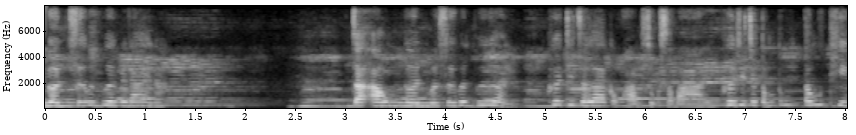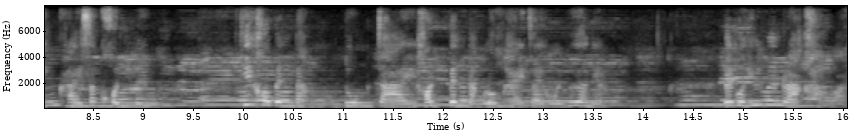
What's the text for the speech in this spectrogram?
เงินซื้อเพื่อนๆไม่ได้นะ จะเอาเงินมาซื้อเพื่อนๆ เพื่อที่จะแลกกับความสุขสบาย เพื่อที่จะต้องต้องต้องทิ้งใครสักคนหนึ่งที่เขาเป็นดั่งดวงใจเขาเป็นดั่งลมหายใจของเพื่อนๆเนี่ย เป็นคนที่เพื่อนๆรักเขาอะ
